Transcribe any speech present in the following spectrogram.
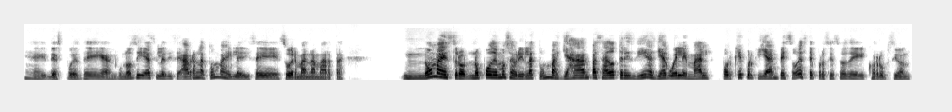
eh, después de algunos días y le dice, abran la tumba y le dice su hermana Marta, no, maestro, no podemos abrir la tumba. Ya han pasado tres días, ya huele mal. ¿Por qué? Porque ya empezó este proceso de corrupción.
